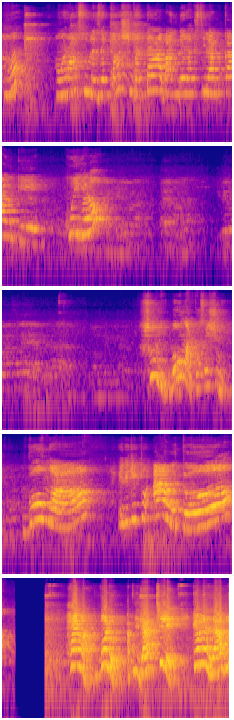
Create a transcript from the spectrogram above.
হ্যাঁ আমার আসলে যে পাঁচশো টাকা বান্ধে রাখছিলাম কালকে। কই গেল? শুনি বৌমার কাছে শুনি। বৌমা এদিকে একটু আও তো। হ্যাঁ মা বলুন আপনি ডাকছিলেন? কেমন লাগল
